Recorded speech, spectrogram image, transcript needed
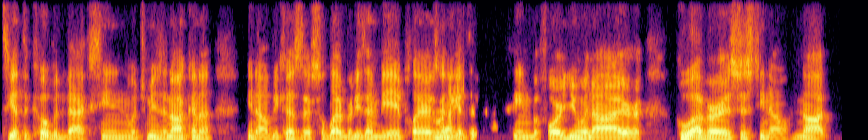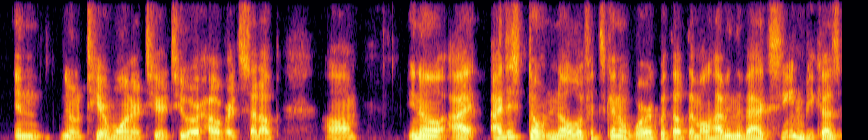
to get the covid vaccine which means they're not going to you know because they're celebrities nba players right. going to get the vaccine before you and I or whoever is just you know not in you know tier one or tier two or however it's set up. Um, you know, I I just don't know if it's gonna work without them all having the vaccine because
